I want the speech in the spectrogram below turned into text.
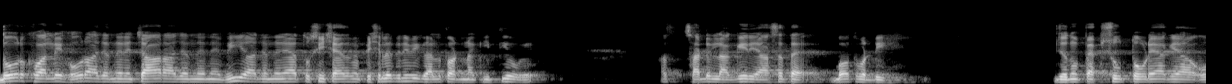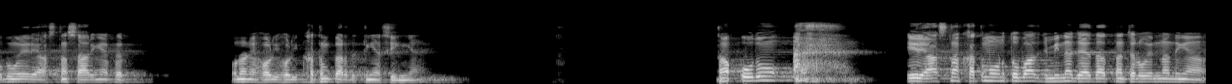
ਦੋ ਰਖਵਾਲੇ ਹੋਰ ਆ ਜਾਂਦੇ ਨੇ, ਚਾਰ ਆ ਜਾਂਦੇ ਨੇ 20 ਆ ਜਾਂਦੇ ਨੇ। ਆ ਤੁਸੀਂ ਸ਼ਾਇਦ ਮੈਂ ਪਿਛਲੇ ਦਿਨ ਵੀ ਗੱਲ ਤੁਹਾਡੇ ਨਾਲ ਕੀਤੀ ਹੋਵੇ। ਸਾਡੇ ਲਾਗੇ ਰਿਆਸਤ ਹੈ, ਬਹੁਤ ਵੱਡੀ। ਜਦੋਂ ਪੈਪਸੂ ਤੋੜਿਆ ਗਿਆ, ਉਦੋਂ ਇਹ ਰਿਆਸਤਾਂ ਸਾਰੀਆਂ ਫਿਰ ਉਹਨਾਂ ਨੇ ਹੌਲੀ ਹੌਲੀ ਖਤਮ ਕਰ ਦਿੱਤੀਆਂ ਸੀਗੀਆਂ। ਤਾਂ ਉਦੋਂ ਇਹ ਰਿਆਸਤਾਂ ਖਤਮ ਹੋਣ ਤੋਂ ਬਾਅਦ ਜ਼ਮੀਨਾਂ ਜਾਇਦਾਦਾਂ, ਚਲੋ ਇਹਨਾਂ ਦੀਆਂ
